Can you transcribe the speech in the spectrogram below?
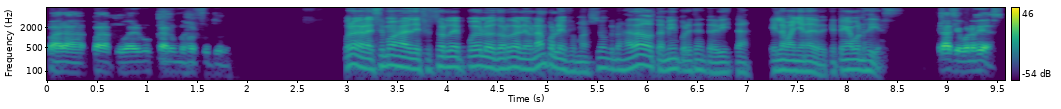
para, para poder buscar un mejor futuro. Bueno, agradecemos al defensor del pueblo, Eduardo León, por la información que nos ha dado, también por esta entrevista en la mañana de hoy. Que tenga buenos días. Gracias, buenos días.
